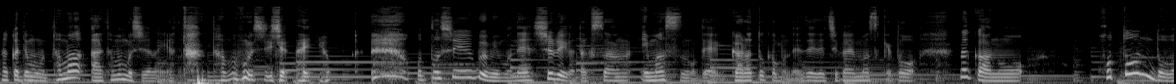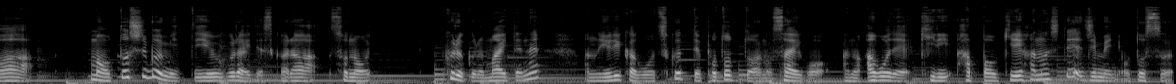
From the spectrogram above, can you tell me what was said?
なんかでもたまあ玉虫じゃないやった。玉虫じゃないよ。落とし踏もね種類がたくさんいますので柄とかもね全然違いますけどなんかあのほとんどはまあ落とし踏っていうぐらいですからそのくるくる巻いてねあのゆりかごを作ってポトッとあの最後あの顎で切り葉っぱを切り離して地面に落とす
